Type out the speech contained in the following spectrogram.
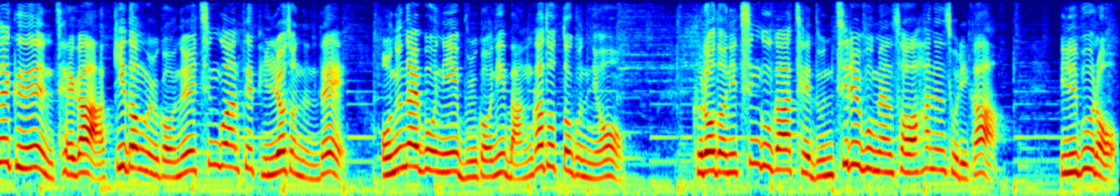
최근 제가 아끼던 물건을 친구한테 빌려줬는데 어느 날 보니 물건이 망가졌더군요. 그러더니 친구가 제 눈치를 보면서 하는 소리가 일부러,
